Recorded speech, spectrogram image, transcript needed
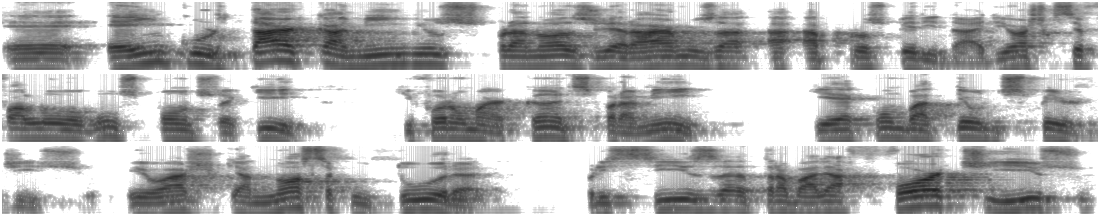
é, é encurtar caminhos para nós gerarmos a, a, a prosperidade. Eu acho que você falou alguns pontos aqui que foram marcantes para mim, que é combater o desperdício. Eu acho que a nossa cultura precisa trabalhar forte isso.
